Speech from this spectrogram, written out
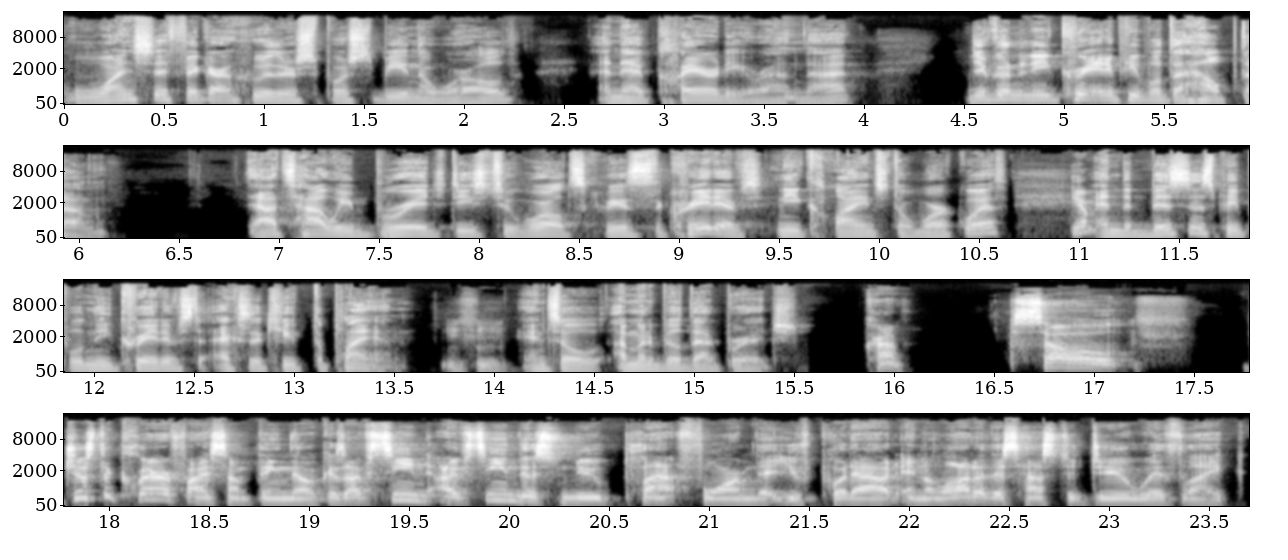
once they figure out who they're supposed to be in the world and they have clarity around that, they're going to need creative people to help them. That's how we bridge these two worlds because the creatives need clients to work with, Yep. and the business people need creatives to execute the plan. Mm-hmm. And so I'm going to build that bridge. Crap. So just to clarify something though, because I've seen I've seen this new platform that you've put out, and a lot of this has to do with like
